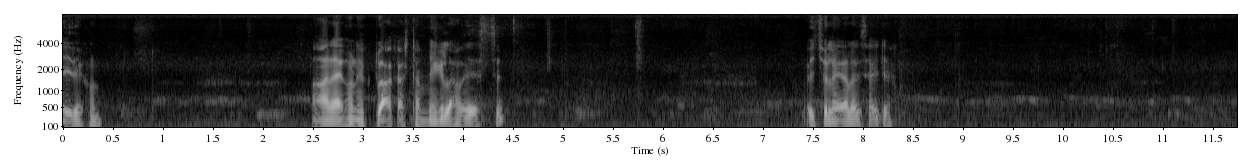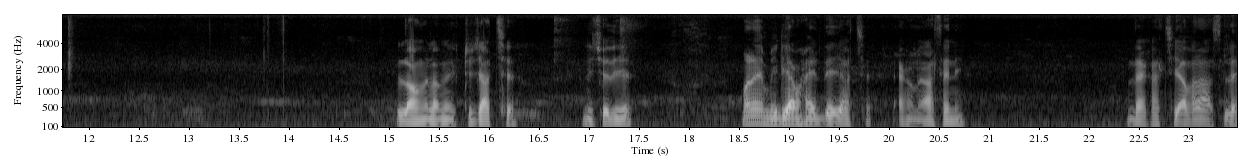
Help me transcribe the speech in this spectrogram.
এই দেখুন। আর এখন একটু আকাশটা মেঘলা হয়ে এসছে। ওই চলে গেল ওই সাইডে লং লং একটু যাচ্ছে, নিচে দিয়ে। মানে মিডিয়াম হাইট দিয়ে যাচ্ছে, এখনও আসেনি। দেখাচ্ছি আবার আসলে।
